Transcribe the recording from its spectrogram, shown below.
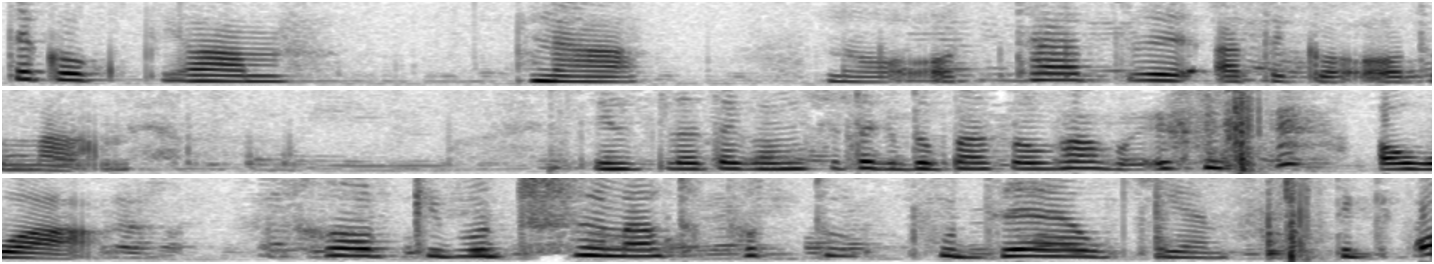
Tego kupiłam na no, od taty, a tego od mamy. Więc dlatego mi się tak dopasowały. Oła. Sorki, bo trzymam to pod pudełkiem. Tak, o!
